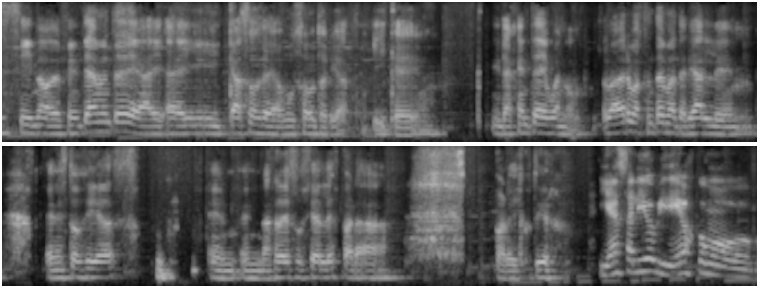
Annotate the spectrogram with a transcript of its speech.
Sí, no, definitivamente hay, hay casos de abuso de autoridad y que y la gente, bueno, va a haber bastante material en, en estos días en, en las redes sociales para, para discutir. Y han salido videos como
